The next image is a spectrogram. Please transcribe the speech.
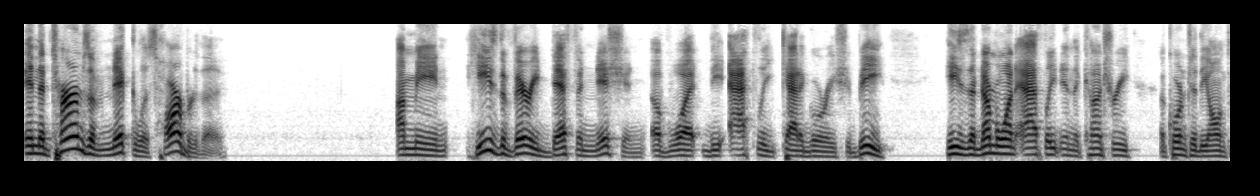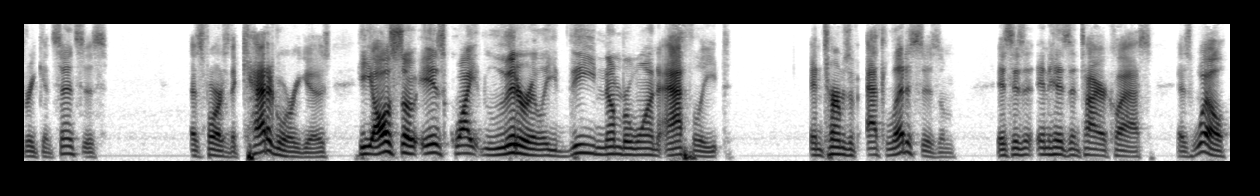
in the terms of Nyckoles Harbor, though, I mean, he's the very definition of what the athlete category should be. He's the number one athlete in the country, according to the On Three consensus, as far as the category goes. He also is quite literally the number one athlete in terms of athleticism is in his entire class as well.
